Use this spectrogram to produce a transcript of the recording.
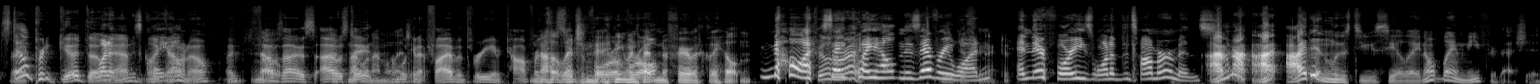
Still Right. pretty good though, One man. is Like I don't know. I, if I No, was Iowa, Iowa that's not State. I'm I'm, looking at five and three in conference. Not six and alleging that four anyone overall. had an affair with Clay Helton. no, I Feeling said alright. Clay Helton is everyone, and therefore he's one of the Tom Hermans. I'm not. I I didn't lose to UCLA. Don't blame me for that shit.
